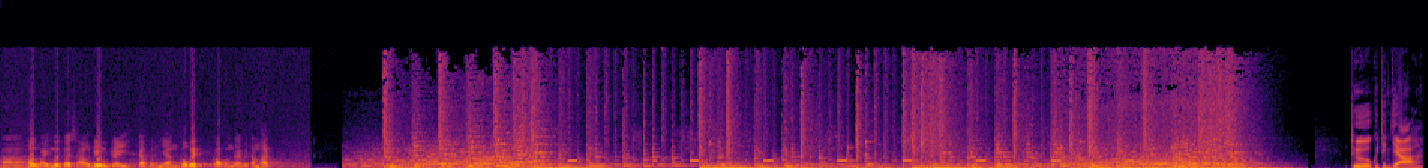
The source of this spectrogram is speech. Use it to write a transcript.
à, hơn 70 cơ sở điều trị các bệnh nhân Covid có vấn đề về tâm thần. Thưa quý thính giả,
